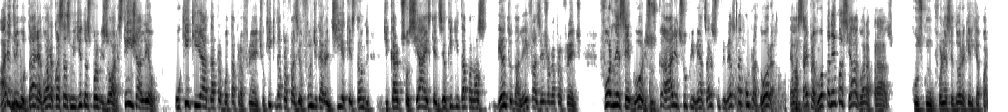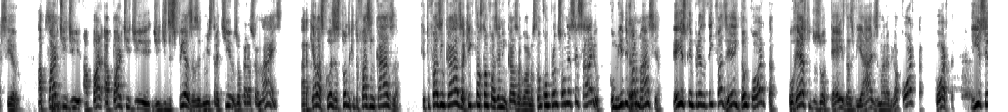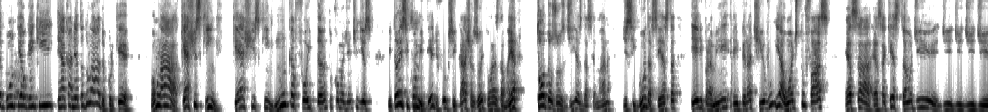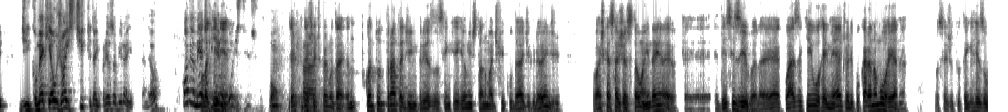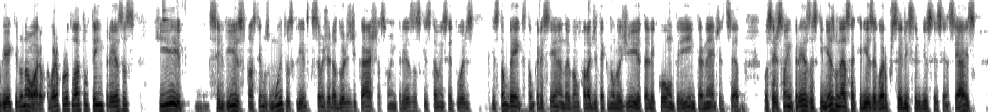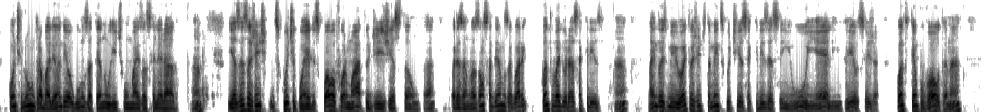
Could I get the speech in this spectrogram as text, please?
A área uhum. tributária, agora, com essas medidas provisórias, quem já leu? O que, que ia dar para botar para frente? O que, que dá para fazer? O fundo de garantia, questão de, de cargos sociais, quer dizer, o que, que dá para nós, dentro da lei, fazer jogar para frente? Fornecedores, a área de suprimentos. A área de suprimentos não é compradora, ela sai para a rua para negociar agora a prazo com, os, com o fornecedor, aquele que é parceiro. A parte, de, a, par, a parte de, de, de despesas administrativas, operacionais, aquelas coisas todas que tu faz em casa, que tu faz em casa. O que, que nós estamos fazendo em casa agora? Nós estamos comprando só o necessário, comida e é. farmácia. É isso que a empresa tem que fazer, então corta. O resto dos hotéis, das viagens maravilhosas, corta, corta. E isso é bom ter alguém que tem a caneta do lado, porque, vamos lá, cash is king, cash is king. Nunca foi tanto como a gente disse. Então, esse comitê Sim. de fluxo de caixa, às 8 horas da manhã, todos os dias da semana, de segunda a sexta, ele, para mim, é imperativo e aonde tu faz essa, essa questão de, de, de, de, de, de como é que é o joystick da empresa vir aí, entendeu? Obviamente Olá, que depois disso. Bom, deixa, deixa eu te perguntar. Quando tu trata de empresas assim que realmente está numa dificuldade grande, eu acho que essa gestão ainda é, é, é decisiva. Ela é quase que o remédio ali para o cara não morrer, né? Ou seja, tu tem que resolver aquilo na hora. Agora, por outro lado, tu tem empresas que serviço, nós temos muitos clientes que são geradores de caixa, são empresas que estão em setores que estão bem, que estão crescendo, aí vamos falar de tecnologia, telecom, TI, internet, etc. Ou seja, são empresas que mesmo nessa crise, agora por serem serviços essenciais, continuam trabalhando e alguns até num ritmo mais acelerado. Né? E às vezes a gente discute com eles qual é o formato de gestão, tá? Por exemplo, nós não sabemos agora quanto vai durar essa crise. Né? Lá em 2008 a gente também discutia se a crise ia ser em U, em L, em V, ou seja, quanto tempo volta, né?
